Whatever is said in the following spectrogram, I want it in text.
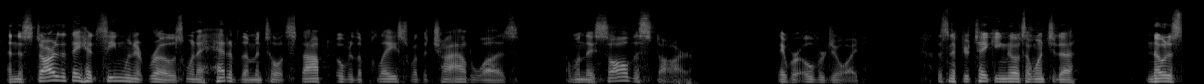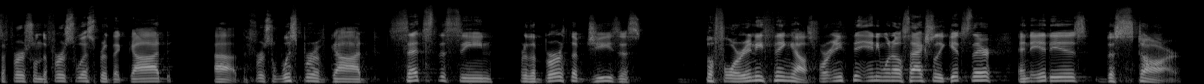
And the star that they had seen when it rose went ahead of them until it stopped over the place where the child was. And when they saw the star, they were overjoyed. Listen, if you're taking notes, I want you to Notice the first one, the first whisper that God, uh, the first whisper of God sets the scene for the birth of Jesus before anything else, before anything anyone else actually gets there, and it is the star.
